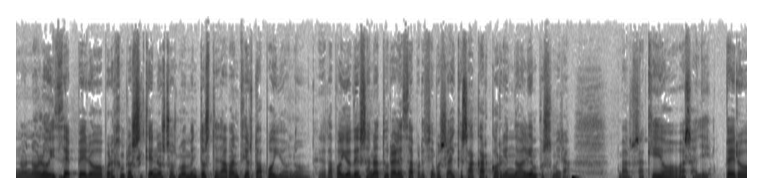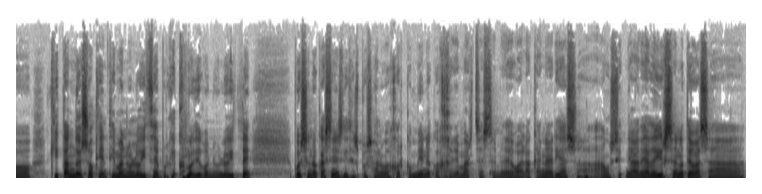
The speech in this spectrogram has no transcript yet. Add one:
No, no lo hice, pero por ejemplo sí que en estos momentos te daban cierto apoyo, ¿no? Cierto apoyo de esa naturaleza, por ejemplo, si hay que sacar corriendo a alguien, pues mira, vas aquí o vas allí. Pero quitando eso que encima no lo hice, porque como digo, no lo hice, pues en ocasiones dices, pues a lo mejor conviene coger de marcha, se me da igual a Canarias, a, un, de irse no te vas a,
